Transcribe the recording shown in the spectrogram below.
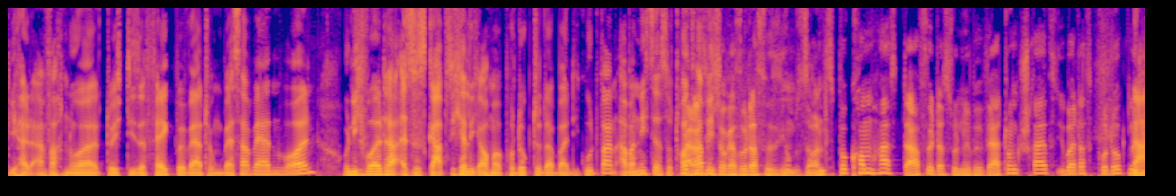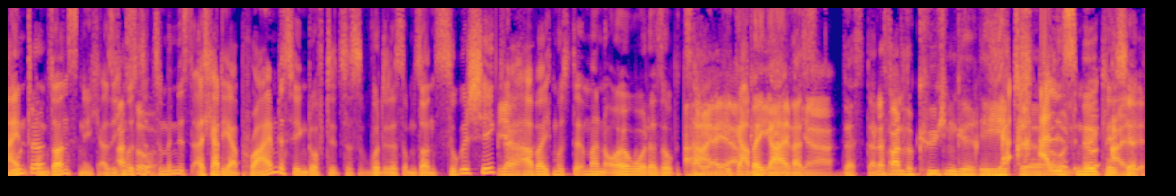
die halt einfach nur durch diese Fake-Bewertung besser werden wollen. Und ich wollte, also es gab sicherlich auch mal Produkte dabei, die gut waren, aber nichtsdestotrotz War habe nicht ich sogar so, dass du sie umsonst bekommen hast, dafür, dass du eine Bewertung schreibst über das Produkt? Nein, gute? umsonst nicht. Also ich Ach musste so. zumindest, also ich hatte ja Prime, deswegen durfte das, wurde das umsonst zugeschickt, Ja. aber ich musste immer einen Euro oder so bezahlen. Ah, ja, ja, Egal, Aber okay, egal, was das dann Das war. waren so Küchengeräte. Ja, alles und, Mögliche. All,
